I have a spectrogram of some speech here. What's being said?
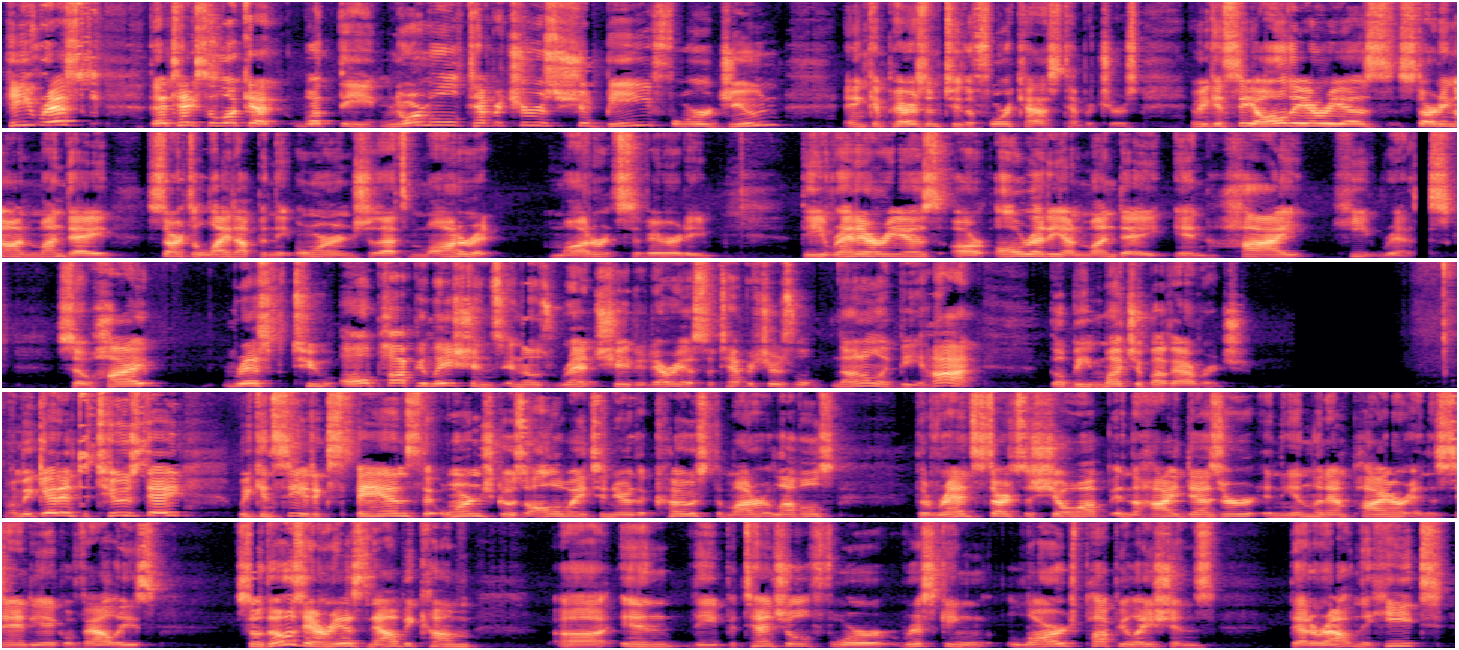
Heat risk, that takes a look at what the normal temperatures should be for June and compares them to the forecast temperatures. And we can see all the areas starting on Monday start to light up in the orange, so that's moderate, moderate severity. The red areas are already on Monday in high heat risk. So high risk to all populations in those red shaded areas. So temperatures will not only be hot, they'll be much above average. When we get into Tuesday, we can see it expands. The orange goes all the way to near the coast, the moderate levels. The red starts to show up in the high desert, in the Inland Empire, and the San Diego valleys. So those areas now become uh, in the potential for risking large populations that are out in the heat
